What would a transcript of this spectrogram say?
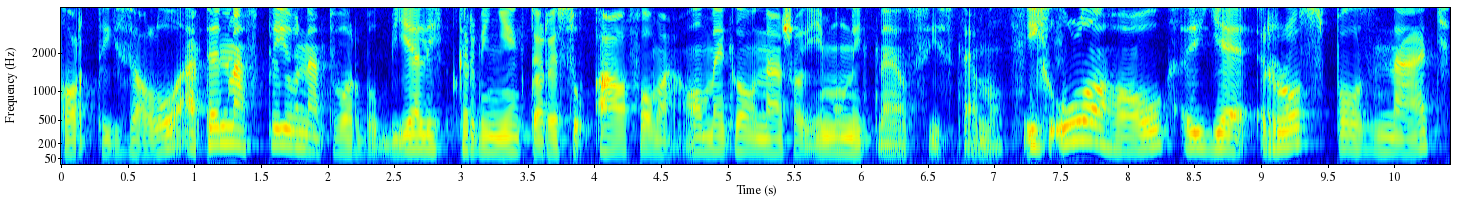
kortizolu a ten má vplyv na tvorbu bielých krviniek, ktoré sú alfou a omegou nášho imunitného systému. Ich úlohou je rozpoznať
